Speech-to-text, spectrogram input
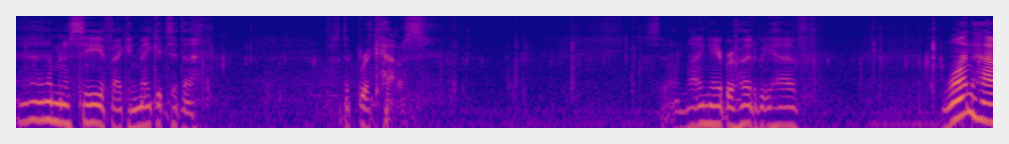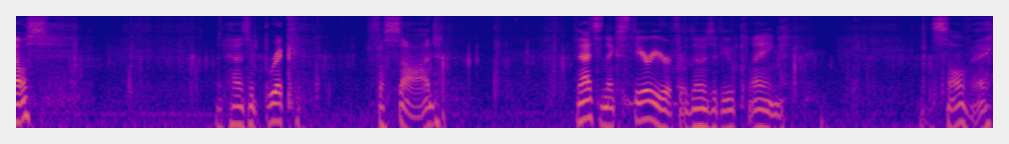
And I'm going to see if I can make it to the to the brick house. So, in my neighborhood, we have one house that has a brick facade. That's an exterior for those of you playing at Solvay.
